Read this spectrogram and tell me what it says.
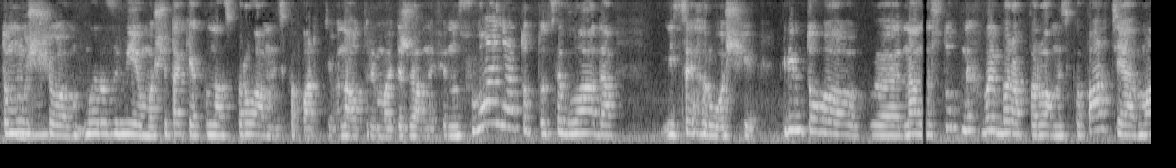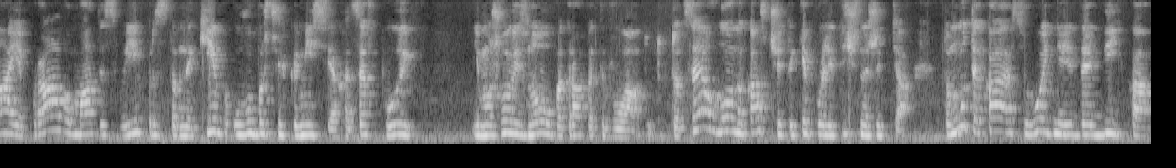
Тому що ми розуміємо, що так як у нас парламентська партія, вона отримує державне фінансування, тобто це влада і це гроші. Крім того, е, на наступних виборах парламентська партія має право мати своїх представників у виборчих комісіях, а це вплив і можливість знову потрапити в владу. Тобто, це умовно кажучи, таке політичне життя. Тому така сьогодні йде бійка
